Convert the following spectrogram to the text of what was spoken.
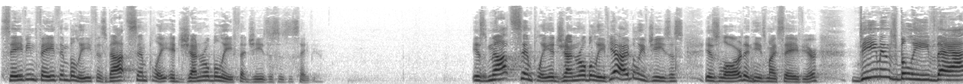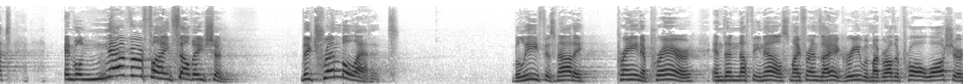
Saving faith and belief is not simply a general belief that Jesus is the Savior. Is not simply a general belief. Yeah, I believe Jesus is Lord and He's my Savior. Demons believe that and will never find salvation. They tremble at it. Belief is not a praying a prayer and then nothing else. My friends, I agree with my brother Paul Washer,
